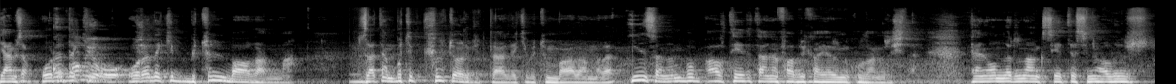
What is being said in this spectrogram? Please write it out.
Yani mesela oradaki, o oradaki bütün bağlanma, zaten bu tip kült örgütlerdeki bütün bağlanmalar, insanın bu 6-7 tane fabrika ayarını kullanır işte. Yani onların anksiyetesini alır,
